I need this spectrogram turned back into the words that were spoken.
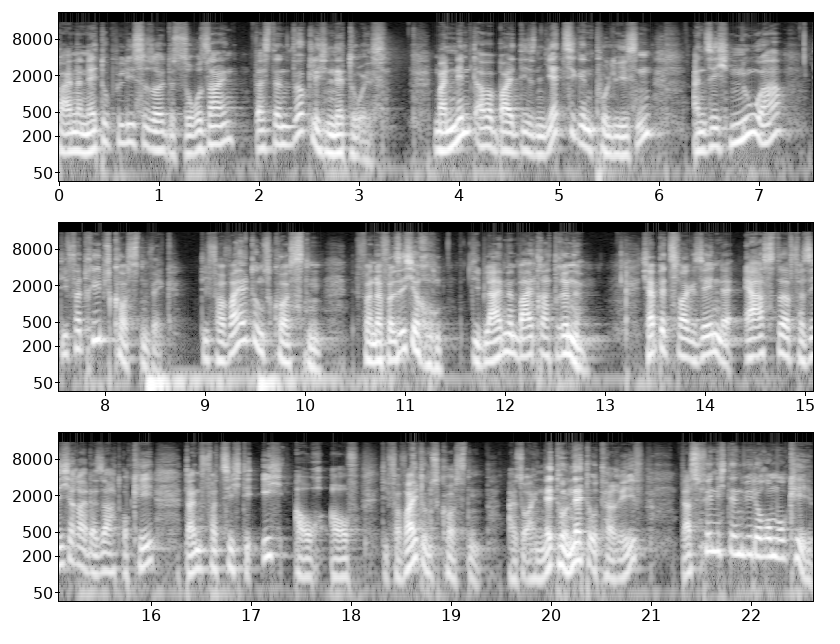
bei einer Nettopolice sollte es so sein, dass dann wirklich netto ist. Man nimmt aber bei diesen jetzigen Policen an sich nur die Vertriebskosten weg. Die Verwaltungskosten von der Versicherung, die bleiben im Beitrag drinne. Ich habe jetzt zwar gesehen, der erste Versicherer, der sagt, okay, dann verzichte ich auch auf die Verwaltungskosten, also ein Netto-Netto-Tarif. Das finde ich dann wiederum okay.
